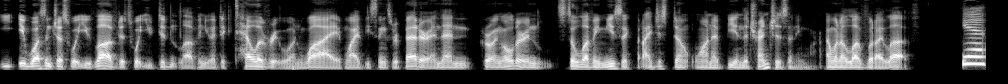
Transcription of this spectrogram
it wasn't just what you loved, it's what you didn't love and you had to tell everyone why and why these things were better and then growing older and still loving music, but I just don't want to be in the trenches anymore. I want to love what I love. Yeah.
